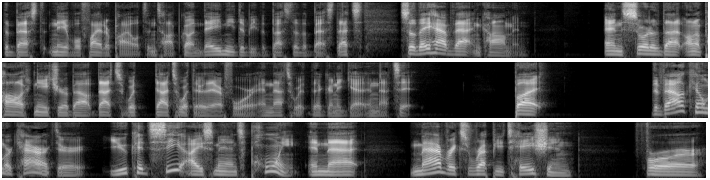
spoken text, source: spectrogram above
the best naval fighter pilots in Top Gun. They need to be the best of the best. That's so they have that in common. And sort of that unapologetic nature about that's what that's what they're there for and that's what they're going to get and that's it. But the Val Kilmer character, you could see Iceman's point in that Maverick's reputation for,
